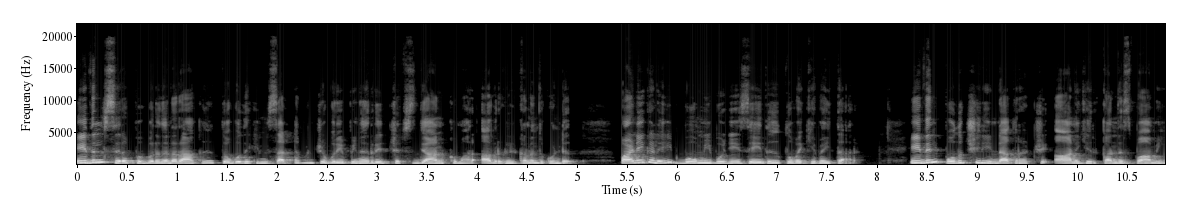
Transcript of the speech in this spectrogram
இதில் சிறப்பு விருந்தினராக தொகுதியின் சட்டமன்ற உறுப்பினர் ரிச்சர்ட்ஸ் ஜான்குமார் அவர்கள் கலந்து கொண்டு பணிகளை பூமி பூஜை செய்து துவக்கி வைத்தார். இதில் புதுச்சேரி நகராட்சி ஆணையர் கந்தசுவாமி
